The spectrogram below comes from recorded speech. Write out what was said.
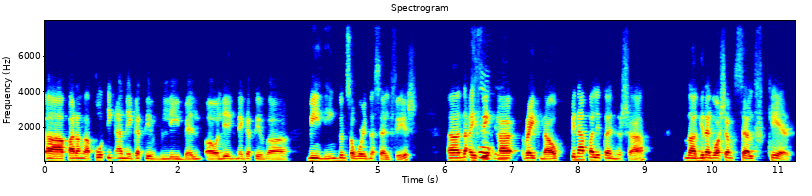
uh, parang uh, putting a negative label or uh, negative uh, meaning dun sa word na selfish. Uh, na I think uh, right now pinapalitan na siya na ginagawa siyang self-care,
